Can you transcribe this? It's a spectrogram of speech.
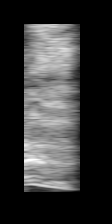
Ugh.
